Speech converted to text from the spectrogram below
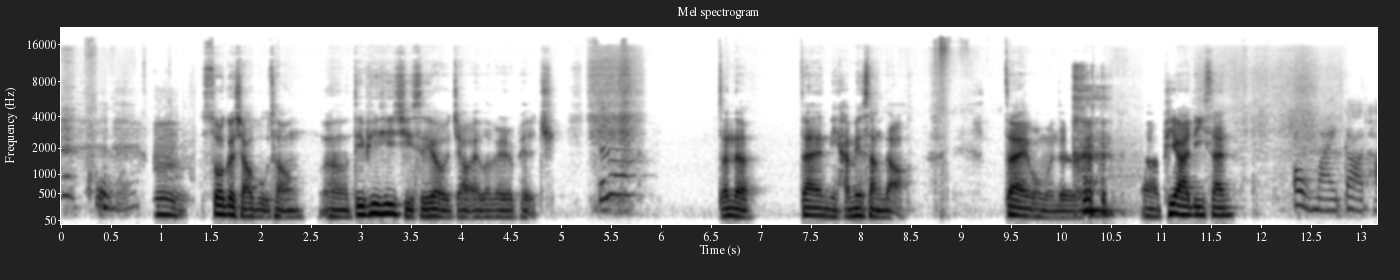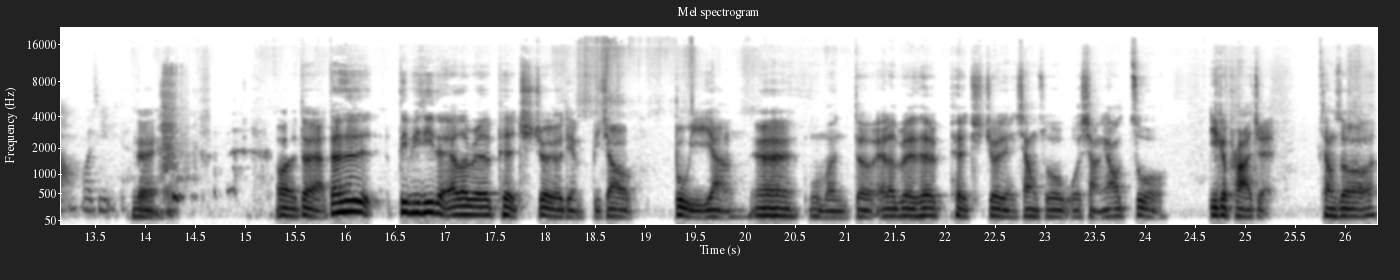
嗯，说个小补充，嗯、呃，DPT 其实也有教 elevator pitch，真的吗？真的，但你还没上到，在我们的。呃，PRD 三。Oh my god！好，我记。对。哦，对啊，但是 DPT 的 elevator pitch 就有点比较不一样，因为我们的 elevator pitch 就有点像说，我想要做一个 project，像说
